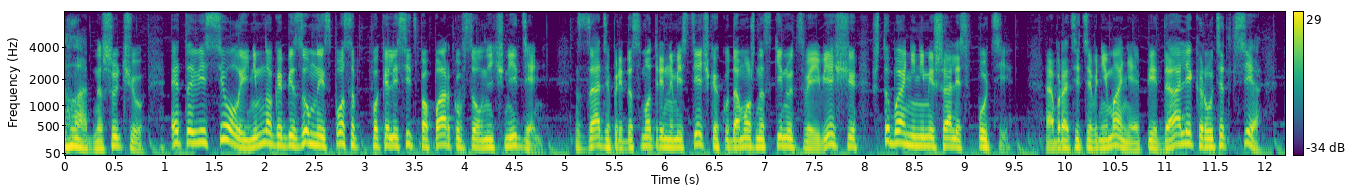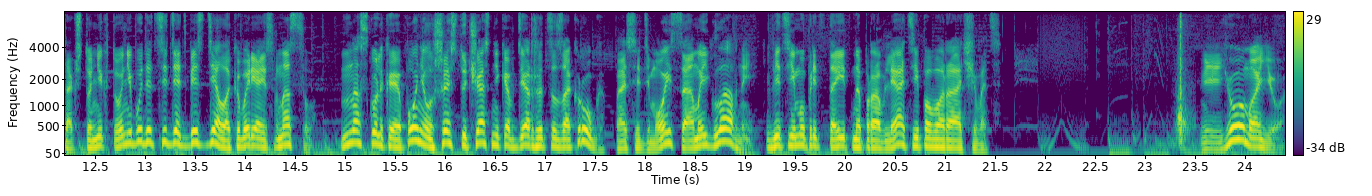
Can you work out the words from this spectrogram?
Ладно, шучу. Это веселый и немного безумный способ поколесить по парку в солнечный день. Сзади предусмотрено местечко, куда можно скинуть свои вещи, чтобы они не мешались в пути. Обратите внимание, педали крутят все, так что никто не будет сидеть без дела, ковыряясь в носу. Насколько я понял, шесть участников держатся за круг, а седьмой самый главный, ведь ему предстоит направлять и поворачивать. Ё-моё,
